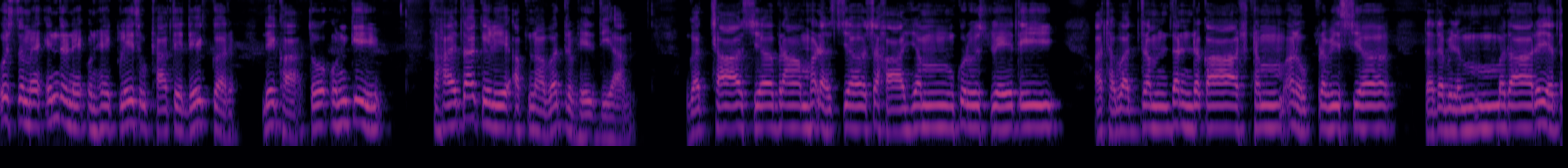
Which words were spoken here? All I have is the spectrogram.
उस समय इंद्र ने उन्हें क्लेश उठाते देखकर देखा तो उनकी सहायता के लिए अपना वज्र भेज दिया। गच्छास्य ब्राह्मण से सहाय कुरुस्वेति अथ वज्रम दंड दंडकाष्ठम अनुप्रविश्य तदबिलमदारयत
